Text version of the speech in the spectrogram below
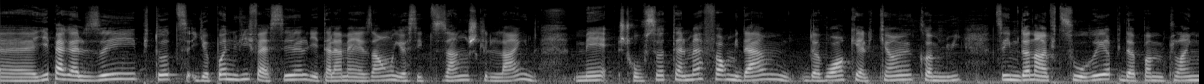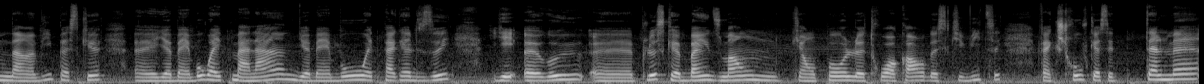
euh, il est paralysé, puis tout, il a pas une vie facile, il est à la maison, il a ses petits anges qui l'aident, mais je trouve ça tellement formidable de voir quelqu'un comme lui, tu sais, il me donne envie de sourire, puis de pas me plaindre dans la vie, parce que euh, il a bien beau être malade, il a bien beau être paralysé, il est heureux, plus que bien du monde qui ont pas le trois quarts de ce qu'il vit, tu sais, fait que je trouve que c'est tellement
